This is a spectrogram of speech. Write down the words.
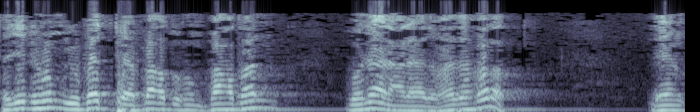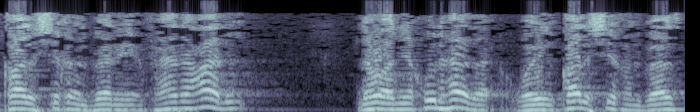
تجدهم يبدع بعضهم بعضا بناء على هذا وهذا غلط. لأن قال الشيخ الألباني فهذا عالم له أن يقول هذا. وإن قال الشيخ ابن باز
